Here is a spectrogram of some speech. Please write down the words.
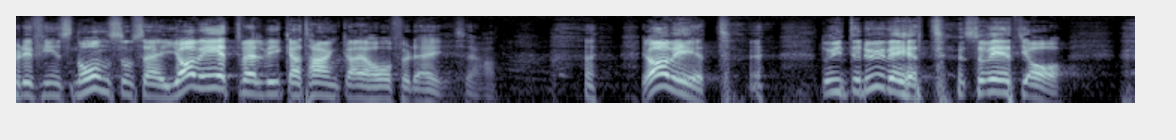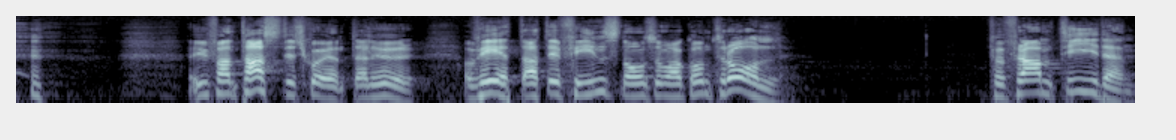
För det finns någon som säger, jag vet väl vilka tankar jag har för dig, säger han. Jag vet. Då inte du vet, så vet jag. Det är ju fantastiskt skönt, eller hur? Att veta att det finns någon som har kontroll för framtiden.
